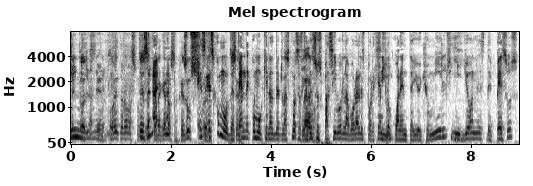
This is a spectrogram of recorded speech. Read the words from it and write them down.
mil millones de pesos. Entonces, para a- que nos... Jesús. Es, eh, es como, sí. depende cómo quieras ver las cosas. Claro. También sus pasivos laborales, por ejemplo, Sí. 48 mil millones de pesos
